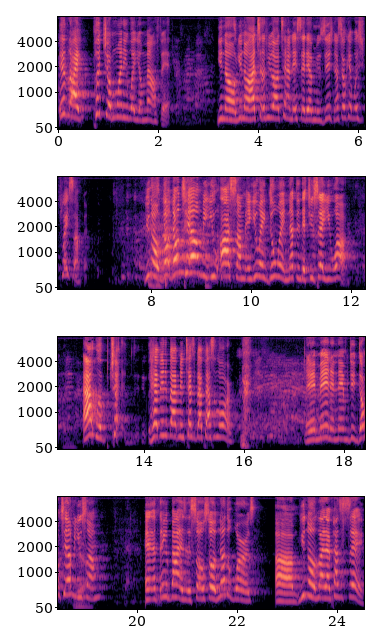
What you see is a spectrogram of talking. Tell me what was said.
It's like put your money where your mouth at. You know, you know, I tell people all the time, they say they're a musician. I say, okay, well, play something. You know, don't, don't tell me you are something and you ain't doing nothing that you say you are. I would have anybody been tested by Pastor Laura? Amen. And name of Jesus. Don't tell me you something. And the thing about it is, so, so in other words, um, you know, like that Pastor said,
